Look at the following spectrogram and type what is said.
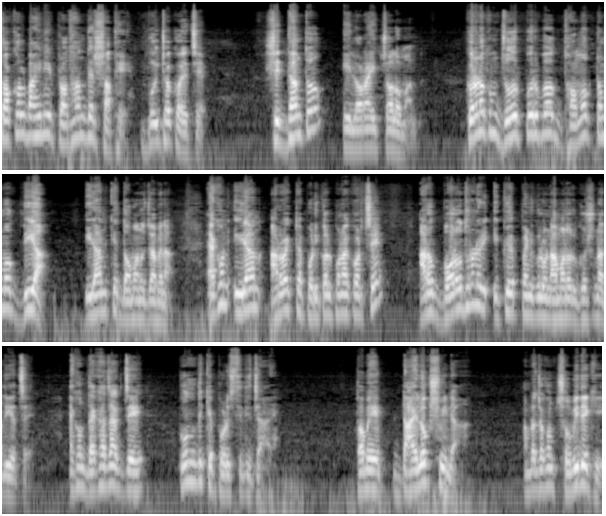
সকল বাহিনীর প্রধানদের সাথে বৈঠক হয়েছে। সিদ্ধান্ত, এই লড়াই চলমান। কোন রকম জোরপূর্বক ধমক টমক দিয়া ইরানকে দমানো যাবে না। এখন ইরান আরও একটা পরিকল্পনা করছে আরও বড় ধরনের ইকুইপমেন্টগুলো নামানোর ঘোষণা দিয়েছে। এখন দেখা যাক যে কোন দিকে পরিস্থিতি যায়। তবে ডায়লগ শুই না। আমরা যখন ছবি দেখি,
